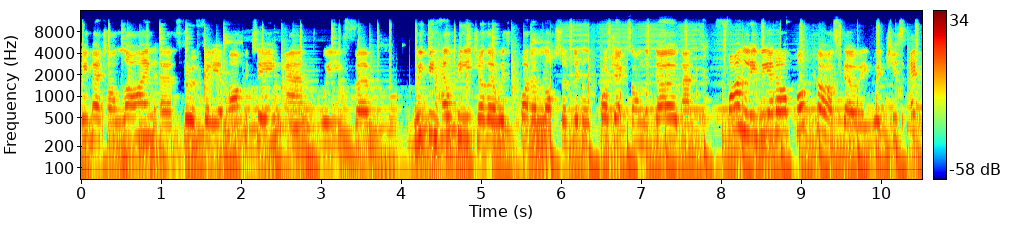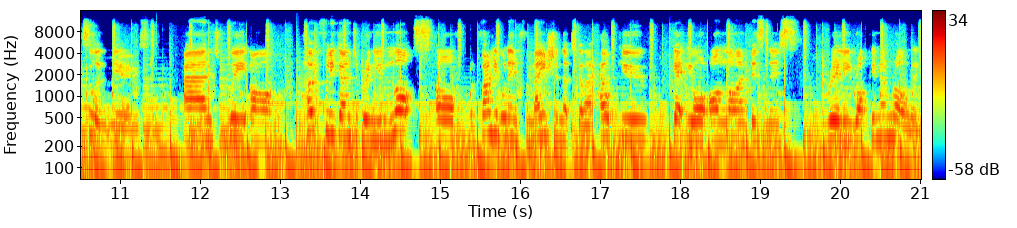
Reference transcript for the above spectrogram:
we met online uh, through affiliate marketing and we've um, we've been helping each other with quite a lot of little projects on the go and finally we had our podcast going which is excellent news. And we are hopefully going to bring you lots of valuable information that's going to help you get your online business really rocking and rolling.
